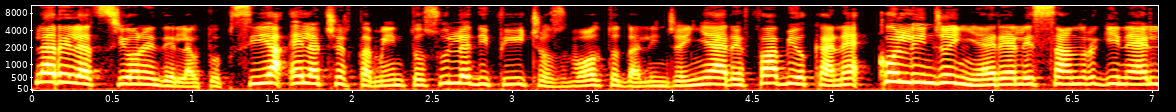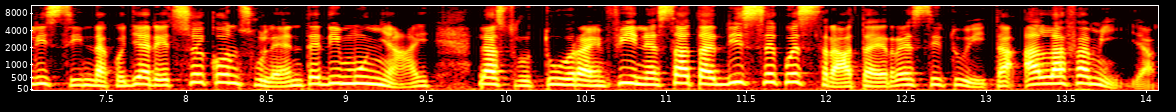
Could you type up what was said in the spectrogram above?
la relazione dell'autopsia e l'accertamento sull'edificio svolto condotto dall'ingegnere Fabio Canè con l'ingegnere Alessandro Ghinelli, sindaco di Arezzo e consulente di Mugnai. La struttura infine è stata dissequestrata e restituita alla famiglia.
